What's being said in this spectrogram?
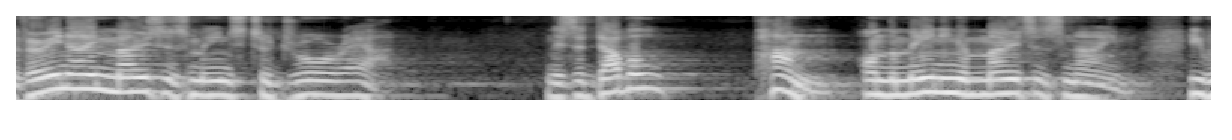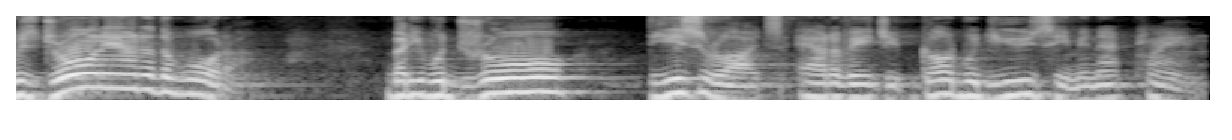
The very name Moses means to draw out. And there's a double pun on the meaning of Moses' name. He was drawn out of the water, but he would draw the Israelites out of Egypt. God would use him in that plan.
